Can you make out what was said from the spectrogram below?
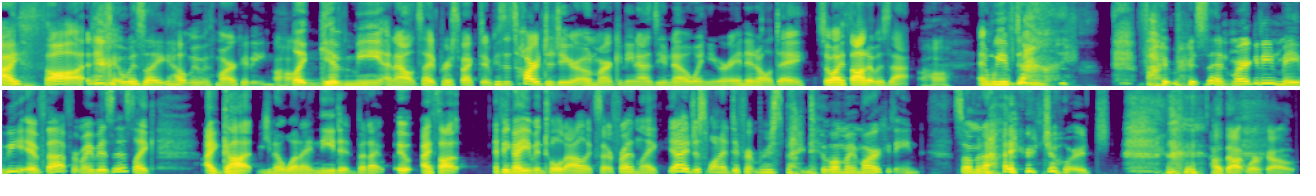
I thought it was like help me with marketing, Uh-huh. like give me an outside perspective because it's hard to do your own marketing as you know when you're in it all day. So I thought it was that, Uh huh. and we've done like five percent marketing, maybe if that, for my business. Like I got you know what I needed, but I it, I thought I think I even told Alex, our friend, like yeah, I just want a different perspective on my marketing, so I'm gonna hire George. How'd that work out?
